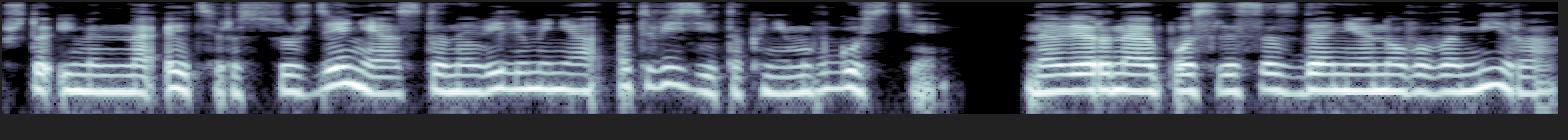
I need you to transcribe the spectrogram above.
что именно эти рассуждения остановили меня от визита к ним в гости. Наверное, после создания нового мира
